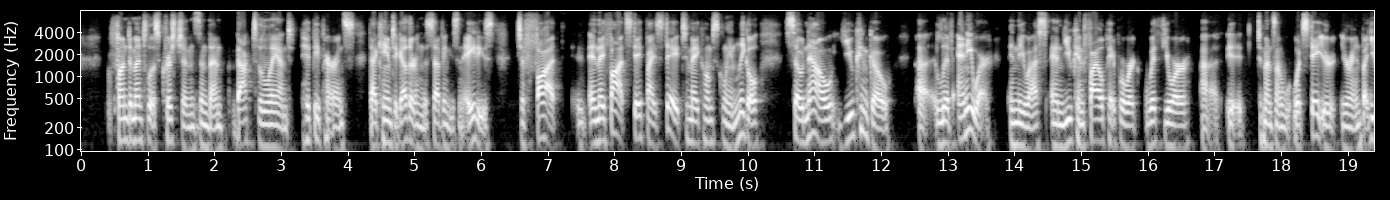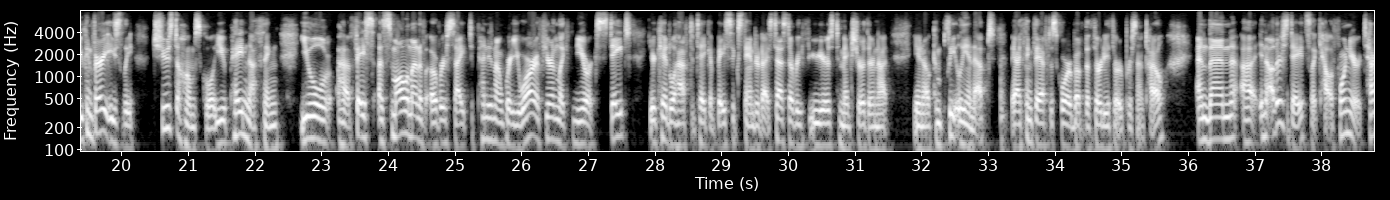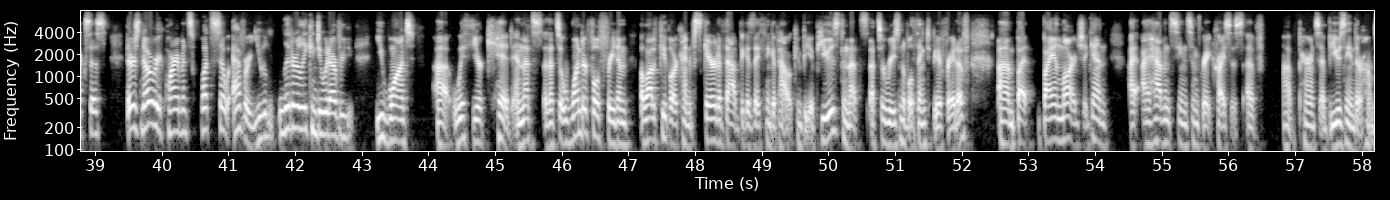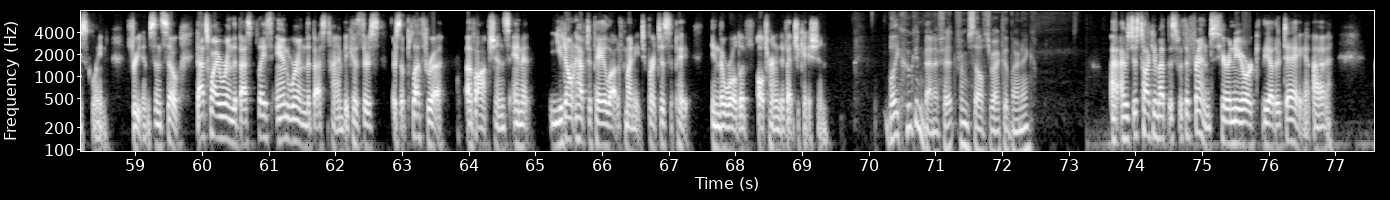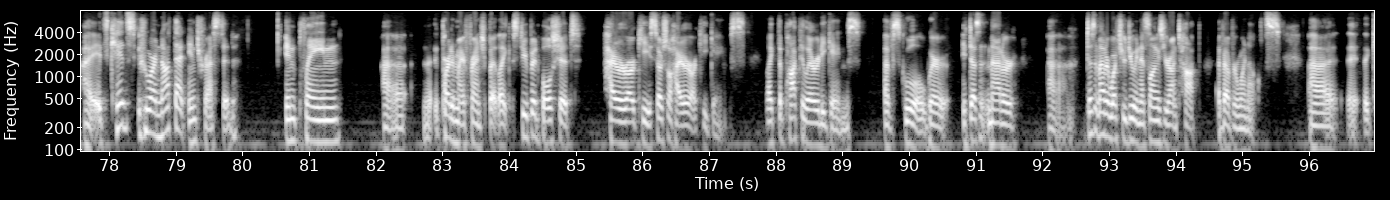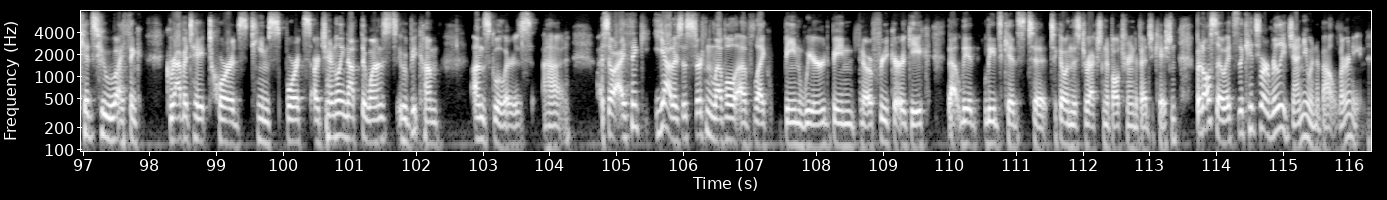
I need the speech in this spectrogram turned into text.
fundamentalist Christians and then back to the land hippie parents that came together in the 70s and 80s to fought and they fought state by state to make homeschooling legal. So now you can go uh, live anywhere in the U.S. and you can file paperwork with your. Uh, it depends on what state you're you're in, but you can very easily choose to homeschool. You pay nothing. You'll uh, face a small amount of oversight depending on where you are. If you're in like New York State, your kid will have to take a basic standardized test every few years to make sure they're not, you know, completely inept. I think they have to score above the 33rd percentile. And then uh, in other states like California or Texas, there's no requirements whatsoever. You literally can do whatever you, you want uh, with your kid, and that's that's a wonderful freedom. A lot of people are kind of scared of that because they think of how it can be abused, and that's that's a reasonable thing to be afraid of. Um, but by and large, again, I, I haven't seen some great crisis of parents abusing their homeschooling freedoms. And so that's why we're in the best place and we're in the best time because there's there's a plethora of options and it, you don't have to pay a lot of money to participate in the world of alternative education. Blake, who can benefit from self-directed learning? I, I was just talking about this with a friend here in New York the other day. Uh, uh, it's kids who are not that interested in playing, uh, pardon my French, but like stupid bullshit hierarchy, social hierarchy games, like the popularity games of school, where it doesn't matter, uh, doesn't matter what you're doing as long as you're on top of everyone else. Uh, the, kids who I think gravitate towards team sports are generally not the ones who become unschoolers. Uh, so I think, yeah, there's a certain level of like being weird, being you know a freak or a geek that lead, leads kids to to go in this direction of alternative education. But also, it's the kids who are really genuine about learning,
